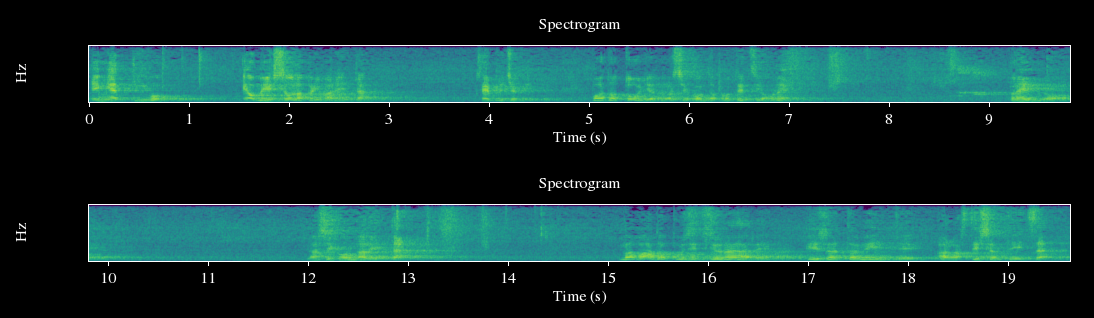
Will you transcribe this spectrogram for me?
e mi attivo e ho messo la prima letta, semplicemente. Vado a togliere la seconda protezione, prendo la seconda letta, la vado a posizionare esattamente alla stessa altezza,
